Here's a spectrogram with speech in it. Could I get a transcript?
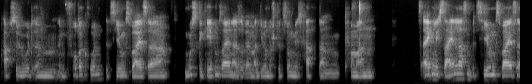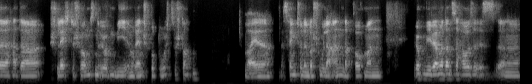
absolut im, im Vordergrund, beziehungsweise muss gegeben sein. Also wenn man die Unterstützung nicht hat, dann kann man es eigentlich sein lassen, beziehungsweise hat da schlechte Chancen, irgendwie im Rennsport durchzustarten weil es fängt schon in der Schule an, da braucht man irgendwie, wenn man dann zu Hause ist, äh,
